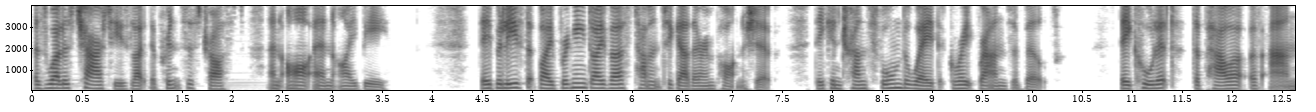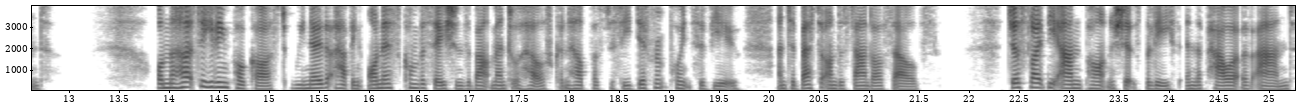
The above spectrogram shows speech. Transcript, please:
as well as charities like the Prince's Trust and RNIB. They believe that by bringing diverse talent together in partnership, they can transform the way that great brands are built. They call it the power of AND. On the Hurt to Healing podcast, we know that having honest conversations about mental health can help us to see different points of view and to better understand ourselves. Just like the AND partnership's belief in the power of AND,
